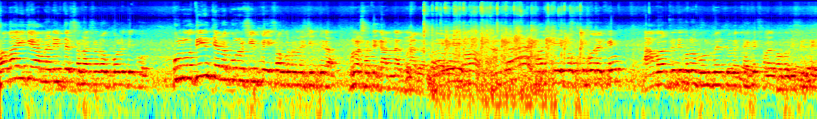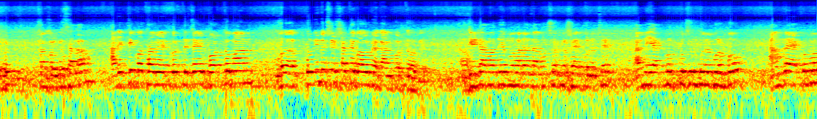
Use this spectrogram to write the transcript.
সবাইকে আমরা নির্দেশনা স্বরূপ বলে দেব। কোনোদিন যেন কোনো শিল্পী এই সংগঠনের শিল্পীরা ওনার সাথে গান না করে। এই বক্তব্য রেখে আমার যদি কোনো ভুল ভেদে থাকে, সবাই থাকবে সকলকে সালাম। আরেকটি কথা আমি করতে চাই, বর্তমান পরিবেশের সাথে বাউলরা গান করতে হবে। যেটা আমাদের মহারাজ আবুল সরকার সাহেব বলেছেন আমি এখন প্রচুর করে বলব আমরা এখনও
